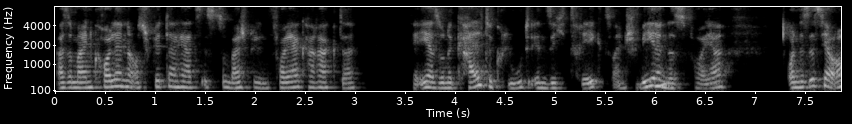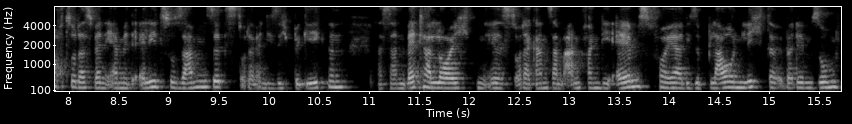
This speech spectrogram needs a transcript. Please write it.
Also mein Colin aus Splitterherz ist zum Beispiel ein Feuercharakter, der eher so eine kalte Glut in sich trägt, so ein schwelendes Feuer. Und es ist ja oft so, dass wenn er mit Ellie zusammensitzt oder wenn die sich begegnen, dass dann Wetterleuchten ist oder ganz am Anfang die Elmsfeuer, diese blauen Lichter über dem Sumpf.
